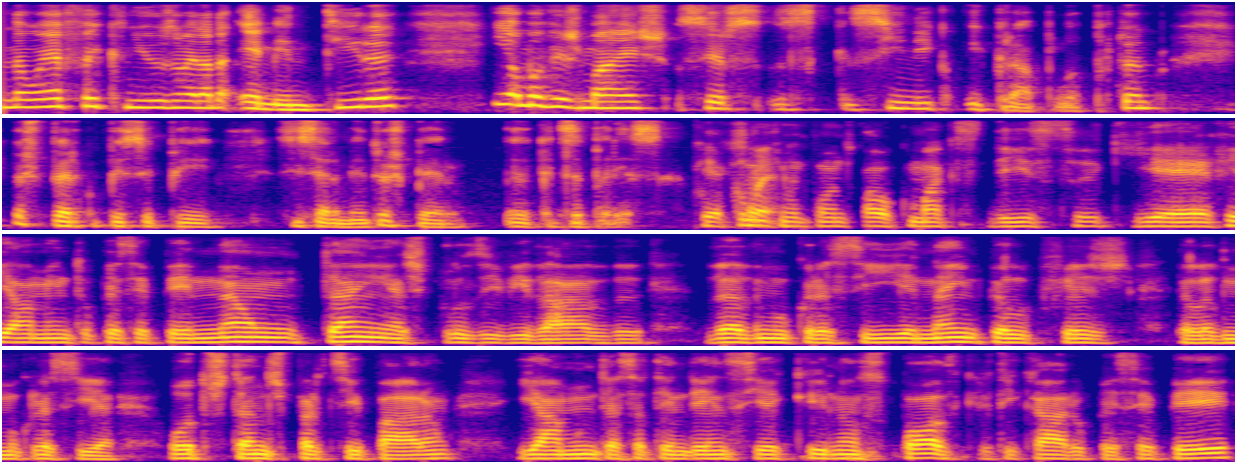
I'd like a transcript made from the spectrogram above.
Não é fake news, não é nada, é mentira e é uma vez mais ser cínico e crápula. Portanto, eu espero que o PCP, sinceramente, eu espero que desapareça. É Como é? aqui um ponto ao que o Max disse, que é realmente o PCP não tem a exclusividade da democracia, nem pelo que fez pela democracia. Outros tantos participaram e há muito essa tendência que não se pode criticar o PCP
